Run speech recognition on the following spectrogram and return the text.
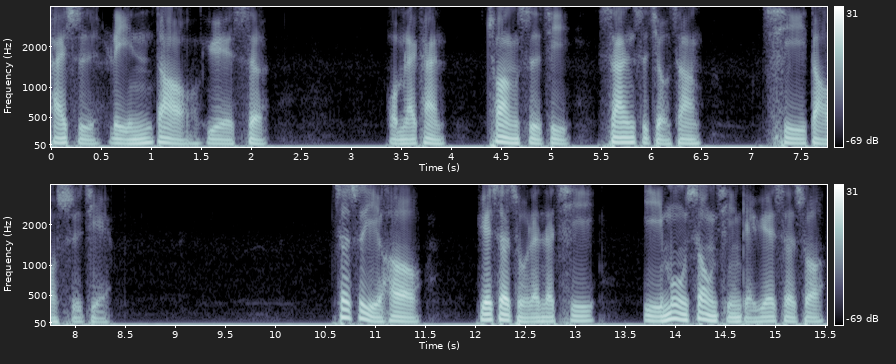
开始临到约瑟。我们来看《创世记》三十九章七到十节。这是以后约瑟主人的妻以目送情给约瑟说：“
